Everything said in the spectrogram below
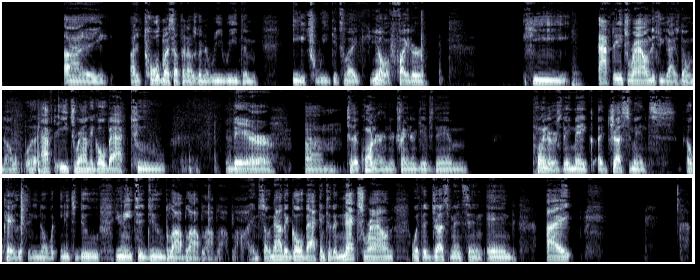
I, I told myself that I was going to reread them each week. It's like, you know, a fighter, he, after each round, if you guys don't know, after each round, they go back to their, um, to their corner and their trainer gives them pointers. They make adjustments okay, listen, you know what you need to do. You need to do blah, blah, blah, blah, blah. And so now they go back into the next round with adjustments and, and I,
